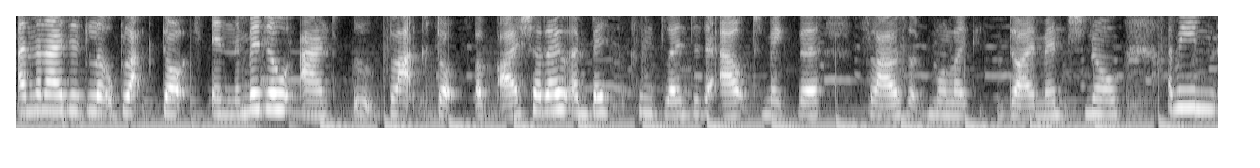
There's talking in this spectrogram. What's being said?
and then I did little black dots in the middle and black dots of eyeshadow and basically blended it out to make the flowers look more like dimensional. I mean,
